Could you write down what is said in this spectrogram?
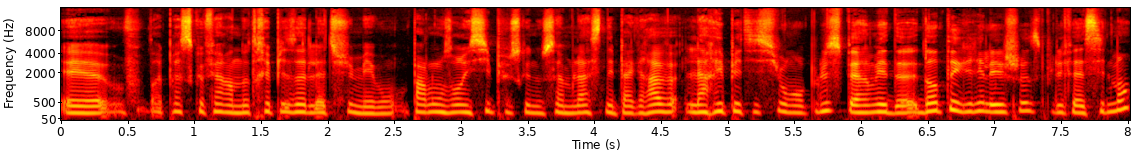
Il euh, faudrait presque faire un autre épisode là-dessus, mais bon, parlons-en ici puisque nous sommes là, ce n'est pas grave. La répétition en plus permet d'intégrer les choses plus facilement.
